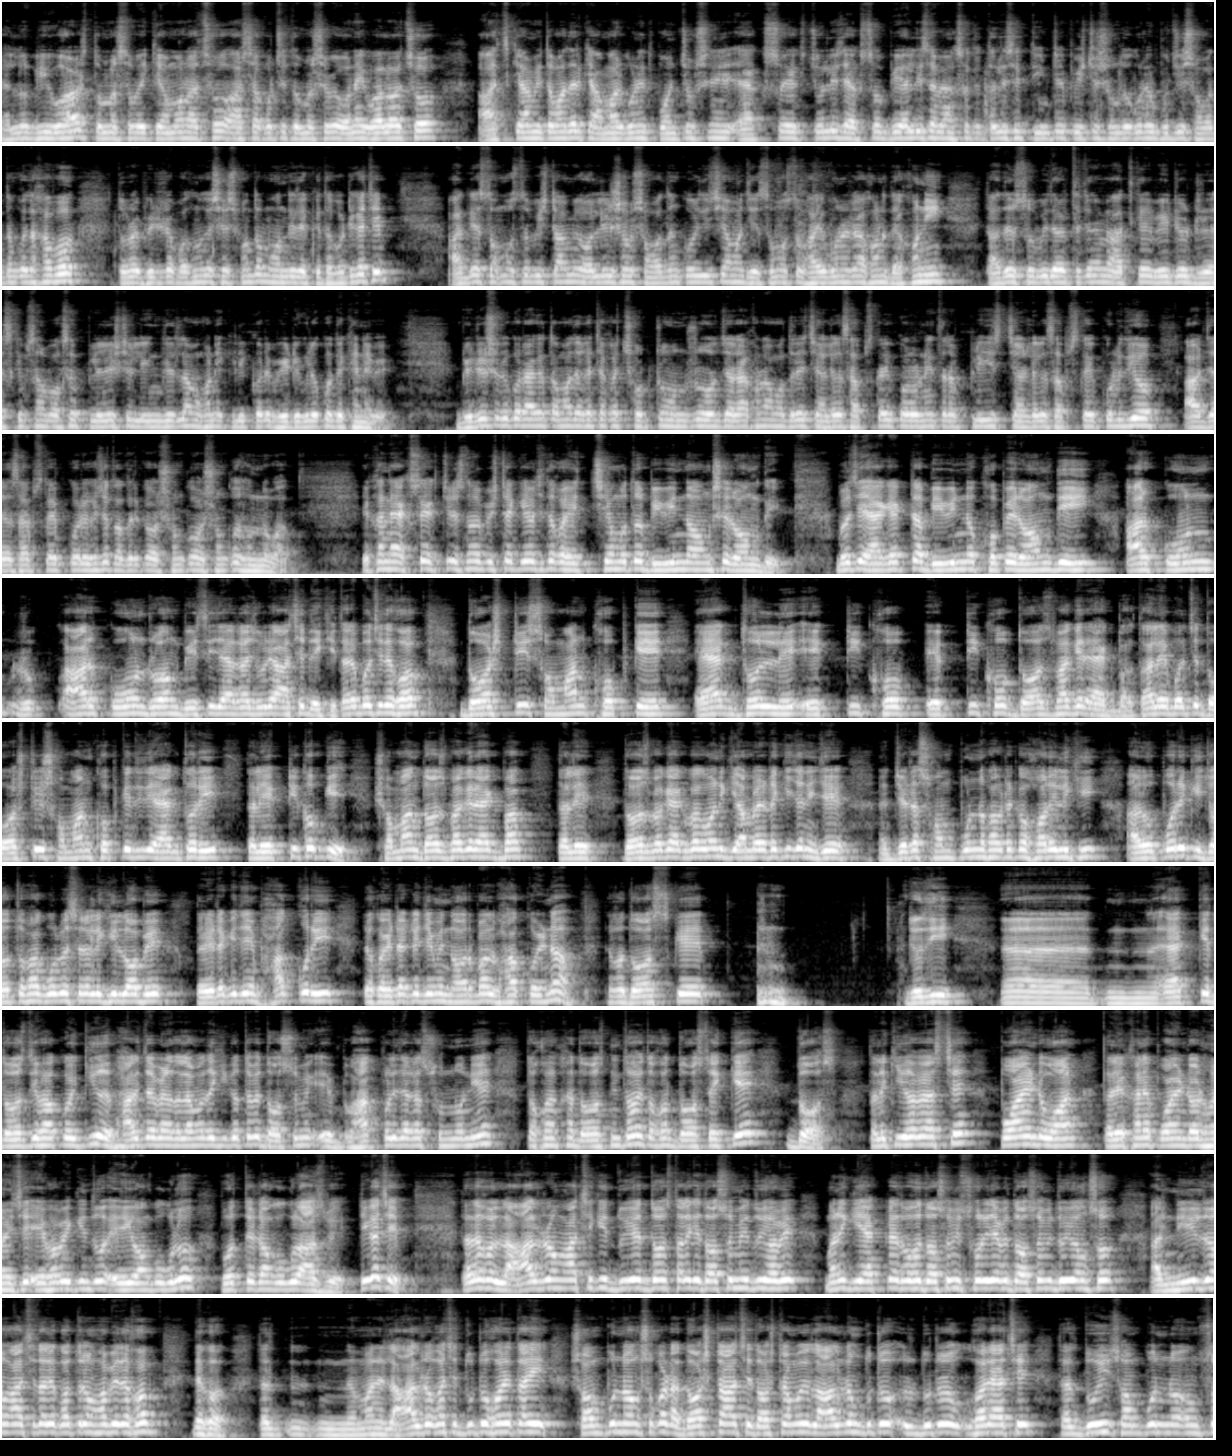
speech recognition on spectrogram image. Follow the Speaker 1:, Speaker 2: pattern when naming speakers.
Speaker 1: Hello viewers তোমরা সবাই কেমন আছো? আশা করছি তোমরা সবাই অনেক ভালো আছো। আজকে আমি তোমাদেরকে আমার গণিত পঞ্চম শ্রেণির একশো একচল্লিশ, একশো বিয়াল্লিশ এবং একশো তেতাল্লিশ এই তিনটে পৃষ্ঠে সুন্দর করে বুঝিয়ে সমাধান করে দেখাবো। তোমরা ভিডিওটা প্রথম থেকে শেষ পর্যন্ত মন দিয়ে দেখতে থাকো, ঠিক আছে? আগে সমস্ত পৃষ্ঠা আমি অলরেডি সব সমাধান করে দিয়েছি। আমার যে সমস্ত ভাই বোনেরা এখনও দেখনি, তাদের সুবিধার্থে জন্য আমি আজকের ভিডিও ডেসক্রিপশন বক্সে প্লেলিস্টে লিঙ্ক দিয়ে দিলাম। ওখানে ক্লিক করে ভিডিওগুলোকে দেখে নেবে। ভিডিও শুরু করার আগে তোমাদের কাছে একটা ছোট্ট অনুরোধ, যারা এখন আমাদের এই চ্যানেলকে সাবস্ক্রাইব করোনি, তারা প্লিজ চ্যানেলটাকে সাবস্ক্রাইব করে দিও। আর যারা সাবস্ক্রাইব করে রেখেছো, তাদেরকে অসংখ্য অসংখ্য ধন্যবাদ। এখানে একশো একচল্লিশ নম্বর পৃষ্ঠা কী হচ্ছে দেখো, ইচ্ছে মতো বিভিন্ন অংশে রং দিই। বলছে, এক একটা বিভিন্ন খোপে রং দিই, আর কোন আর কোন রং বেশি জায়গা জুড়ে আছে দেখি। তাহলে বলছি, দেখো, দশটি সমান খোপকে এক ধরলে একটি খোপ একটি খোপ দশ ভাগের এক ভাগ। তাহলে বলছে, দশটি সমান খোপকে যদি এক ধরি, তাহলে একটি খোপ কি? সমান দশ ভাগের এক ভাগ। তাহলে দশ ভাগে এক ভাগ মানে কি? আমরা এটা কি জানি যে, যেটা সম্পূর্ণ ভাগটাকে হরে লিখি, আর ওপরে কি যত ভাগ বলবে সেটা লিখি লবে। তাহলে এটাকে যে আমি ভাগ করি, দেখো, এটাকে যে আমি নর্মাল ভাগ করি না, দেখো, দশকে যদি এককে দশ দিয়ে ভাগ করে কী হয় ভাগ যাবে না, তাহলে আমাদের কী করতে হবে? দশমিক ভাগ ফলে জায়গায় শূন্য নিয়ে তখন এখানে দশ নিতে হয়, তখন দশ একে দশ। তাহলে কীভাবে আসছে? পয়েন্ট ওয়ান তাহলে এখানে পয়েন্ট ওয়ান হয়েছে। এভাবে কিন্তু এই অঙ্কগুলো, প্রত্যেকটা অঙ্কগুলো আসবে, ঠিক আছে? তাহলে দেখো, লাল রং আছে কি দুইয়ের দশ, তাহলে কি দশমিক দুই হবে? মানে কি একটা দশমিক সরে যাবে, দশমিক দুই অংশ। আর নীল রং আছে, তাহলে কত রং হবে দেখো? দেখো, তাহলে মানে লাল রং আছে দুটো ঘরে, তাই সম্পূর্ণ অংশ কটা? দশটা আছে, দশটার মধ্যে লাল রং দুটো দুটো ঘরে আছে। তাহলে দুই সম্পূর্ণ অংশ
